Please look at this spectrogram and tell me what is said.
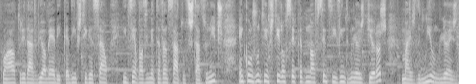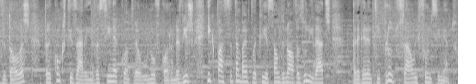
com a Autoridade Biomédica de Investigação e Desenvolvimento Avançado dos Estados Unidos. Em conjunto, investiram cerca de 920 milhões de euros, mais de mil milhões de dólares, para concretizarem a vacina contra o novo coronavírus e que passa também pela criação de novas unidades para garantir produção e fornecimento.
